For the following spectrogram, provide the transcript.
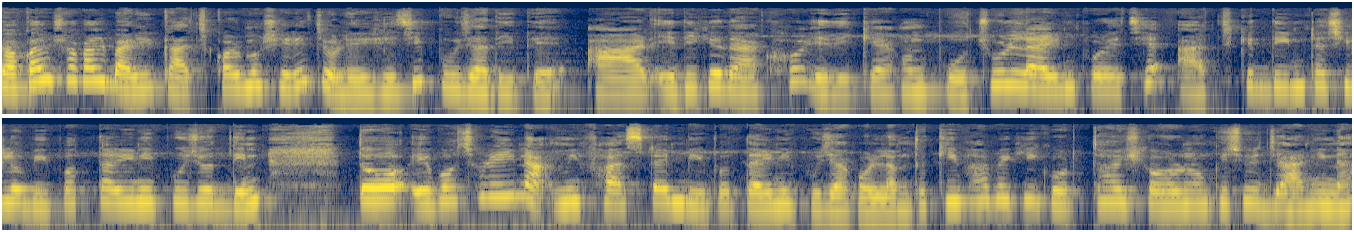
সকাল সকাল বাড়ির কাজকর্ম সেরে চলে এসেছি পূজা দিতে। আর এদিকে দেখো, এদিকে এখন প্রচুর লাইন পড়েছে। আজকের দিনটা ছিল বিপত্তারিণী পুজোর দিন। তো এবছরেই না, আমি ফার্স্ট টাইম বিপত্তারিণী পূজা করলাম। তো কীভাবে কি করতে হয় কোনো কিছু জানি না।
